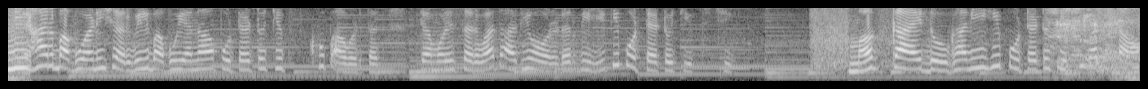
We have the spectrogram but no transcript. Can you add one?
निहार बाबू आणि शर्विल बाबू यांना पोटॅटो चिप्स खूप आवडतात. त्यामुळे सर्वात आधी ऑर्डर दिली ती पोटॅटो चिप्सची. मग काय दोघांनीही पोटॅटो चिप्सवर ताव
